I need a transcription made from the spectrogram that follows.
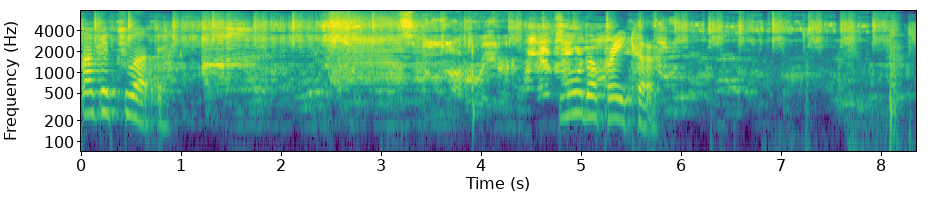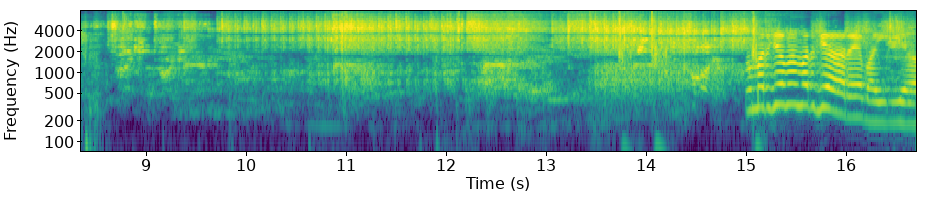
काफ़ी अच्छी बात है स्मूथ ऑपरेटर मर गया मैं मर गया। अरे भैया।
